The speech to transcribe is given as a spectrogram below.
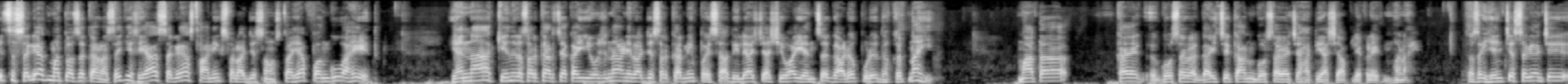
याचं सगळ्यात महत्त्वाचं कारण असं आहे की या सगळ्या स्थानिक स्वराज्य संस्था ह्या पंगू आहेत. यांना केंद्र सरकारच्या काही योजना आणि राज्य सरकारने पैसा दिल्याच्या शिवाय यांचं गाडं पुढे धकत नाही. मग आता काय गोसाव्या गाईचे कान गोसाव्याच्या हाती अशी आपल्याकडे एक म्हण आहे. तसं ह्यांचे सगळ्यांचे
